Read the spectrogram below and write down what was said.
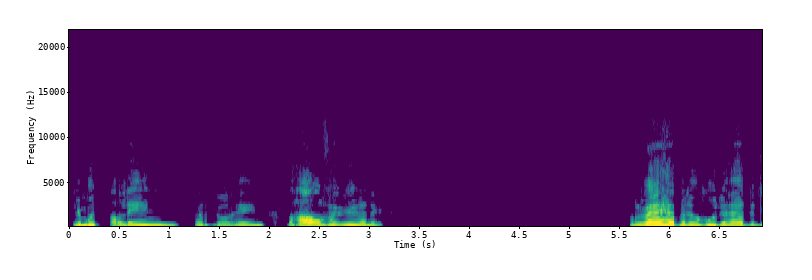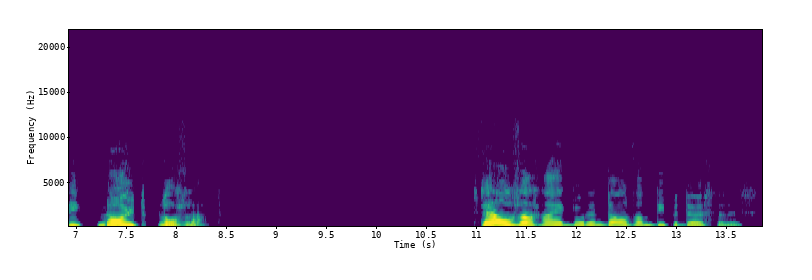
Je moet alleen er doorheen, behalve u en ik. Want wij hebben een goede herder die nooit loslaat. Zelfs al ga ik door een dal van diepe duisternis.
